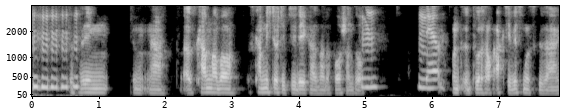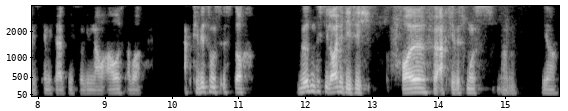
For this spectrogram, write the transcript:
deswegen ja, also es kam aber, es kam nicht durch die Psychedeka, das war davor schon so. Mhm. Ja. Und äh, du hast auch Aktivismus gesagt. Ich kenne mich da jetzt nicht so genau aus, aber Aktivismus ist doch, würden sich die Leute, die sich voll für Aktivismus ähm, hier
